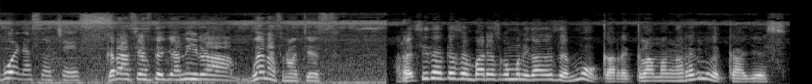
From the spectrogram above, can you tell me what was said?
buenas noches. Gracias Deyanira, buenas noches. Residentes en varias comunidades de Moca reclaman arreglo de calles.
